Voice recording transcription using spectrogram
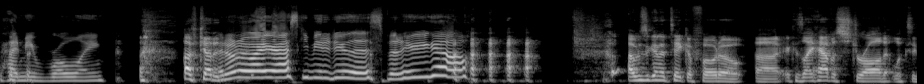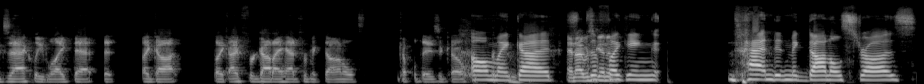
had me rolling. I've got I don't know why you're asking me to do this, but here you go. I was gonna take a photo because I have a straw that looks exactly like that that I got. Like I forgot I had from McDonald's a couple days ago. Oh my god! And I was the gonna- fucking patented McDonald's straws.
